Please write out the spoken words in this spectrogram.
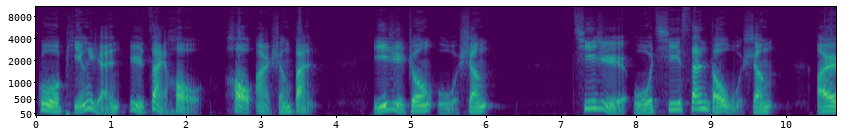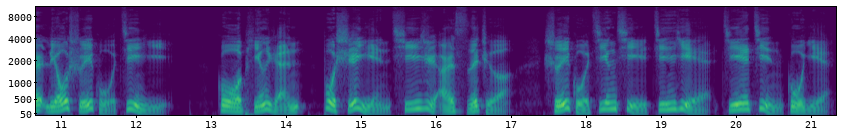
故平人日在后，后二升半，一日中五升，七日五七三斗五升，而流水谷尽矣。故平人不食饮七日而死者，水谷精气津液皆尽故也。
